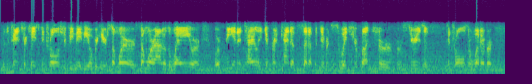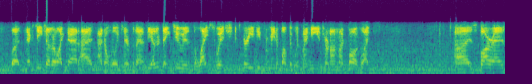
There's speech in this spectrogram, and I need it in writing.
or the transfer case control should be maybe over here somewhere or somewhere out of the way or or be an entirely different kind of setup, a different switch or button or, or series of controls or whatever. But next to each other like that, I, I don't really care for that. The other thing too is the light switch. It's very easy for me to bump it with my knee and turn on my fog lights. Uh, as far as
